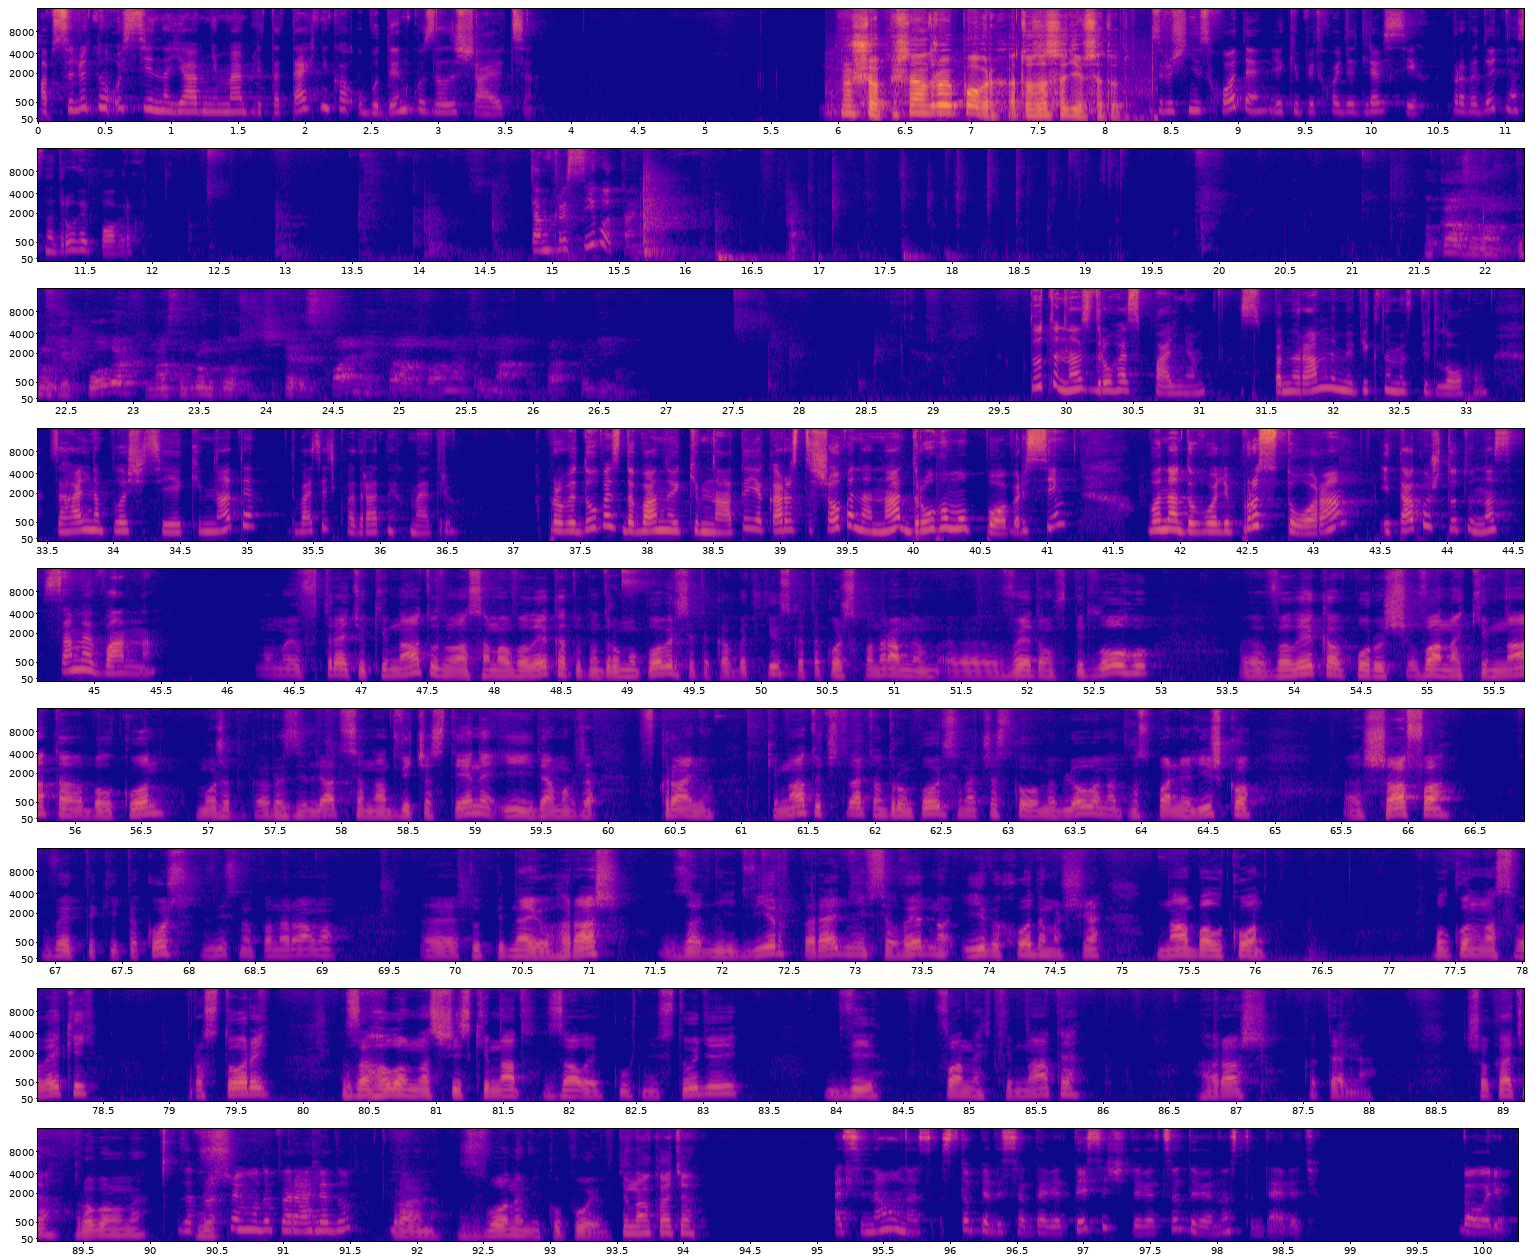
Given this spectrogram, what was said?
Абсолютно усі наявні меблі та техніка у будинку залишаються. Ну що, пішли на другий поверх, а то засидівся тут. Зручні сходи, які підходять для всіх, проведуть нас на другий поверх. Там красиво, Таня? Показую вам другий поверх. У нас на другому поверсі 4 спальні та ванна кімната. Так, ходімо. Тут у нас друга спальня з панорамними вікнами в підлогу. Загальна площа цієї кімнати 20 квадратних метрів. Проведу вас до ванної кімнати, яка розташована на другому поверсі. Вона доволі простора, і також тут у нас саме ванна. Ми в третю кімнату, вона сама велика, тут на другому поверсі, така батьківська, також з панорамним е, видом в підлогу. Е, велика, поруч ванна кімната, балкон. Може розділятися на дві частини. І йдемо вже в крайню кімнату. Четверту на другому поверсі, вона частково мебльована, двоспальне ліжко, е, шафа. Вид такий також, звісно, панорама. Е, Тут під нею гараж, задній двір, передній, все видно. І виходимо ще на балкон. Балкон у нас великий, просторий. Загалом у нас 6 кімнат з залою кухнею студії, дві ванних кімнати, гараж, котельня. Що, Катя, робимо ми? Запрошуємо до перегляду. Правильно, дзвонимо і купуємо. Ціна, Катя? А ціна у нас 159 тисяч 999 доларів.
